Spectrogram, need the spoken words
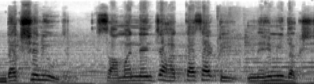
दक्ष न्यूज सामान्यांच्या हक्कासाठी नेहमी दक्ष.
